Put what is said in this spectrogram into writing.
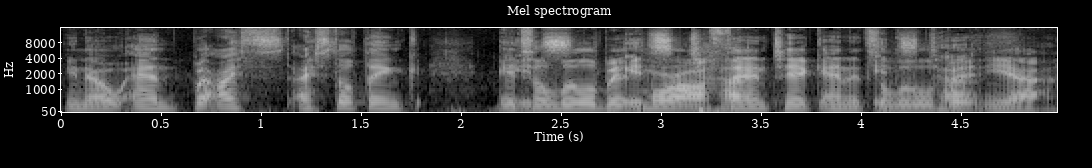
You know, and but I, I still think it's, a little bit more authentic and it's, a little tough. bit yeah.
